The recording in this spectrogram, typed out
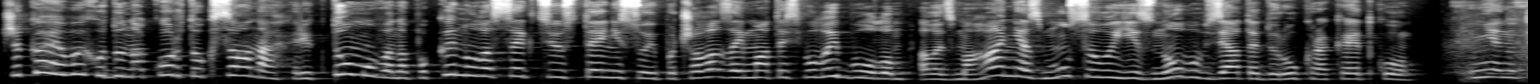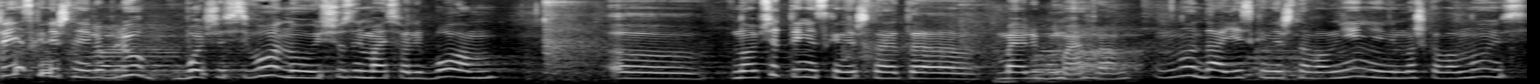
Чекає виходу на корт Оксана. Рік тому вона покинула секцію з тенісу і почала займатися волейболом, але змагання змусили її знову взяти до рук ракетку. Не, ну теннис, конечно, я люблю больше всего, но еще занимаюсь волейболом. Э, Но вообще теннис, конечно, это моя любимая игра. Ну да, есть, конечно, волнение, немножко волнуюсь.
